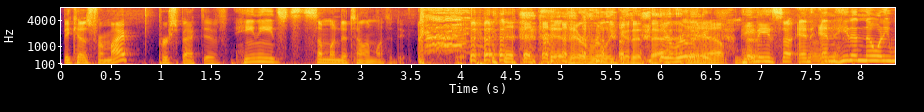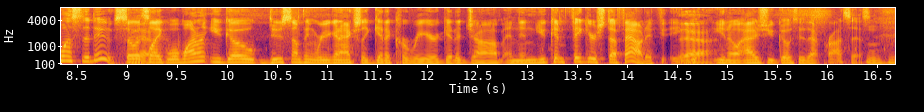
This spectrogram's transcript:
Because from my perspective, he needs someone to tell him what to do. They're, they're really good at that. They're really Yeah. good. He needs some, and, and he doesn't know what he wants to do. So it's like, well, why don't you go do something where you're going to actually get a career, get a job, and then you can figure stuff out if Yeah. you, you know as you go through that process. Mm-hmm.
